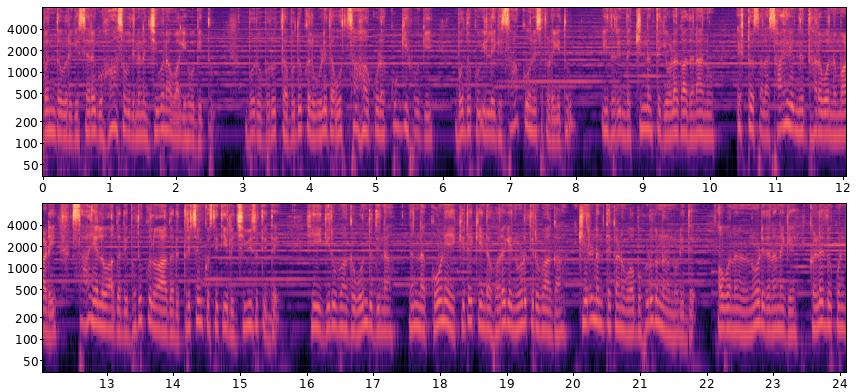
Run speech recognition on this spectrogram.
ಬಂದವರಿಗೆ ಸೆರಗು ಹಾಸುವುದು ನನ್ನ ಜೀವನವಾಗಿ ಹೋಗಿತ್ತು. ಬರು ಬರುತ್ತಾ ಬದುಕಲು ಉಳಿದ ಉತ್ಸಾಹ ಕೂಡ ಕುಗ್ಗಿ ಹೋಗಿ ಬದುಕು ಇಲ್ಲಿಗೆ ಸಾಕು ಅನಿಸತೊಡಗಿತು. ಇದರಿಂದ ಖಿನ್ನತೆಗೆ ಒಳಗಾದ ನಾನು ಎಷ್ಟೋ ಸಲ ಸಾಯಲು ನಿರ್ಧಾರವನ್ನು ಮಾಡಿ ಸಾಯಲು ಆಗದೆ ಬದುಕಲು ಆಗದೆ ತ್ರಿಶಂಕು ಸ್ಥಿತಿಯಲ್ಲಿ ಜೀವಿಸುತ್ತಿದ್ದೆ. ಹೀಗಿರುವಾಗ ಒಂದು ದಿನ ನನ್ನ ಕೋಣೆಯ ಕಿಟಕಿಯಿಂದ ಹೊರಗೆ ನೋಡುತ್ತಿರುವಾಗ ಕಿರಣಂತೆ ಕಾಣುವ ಒಬ್ಬ ಹುಡುಗನನ್ನು ನೋಡಿದ್ದೆ. ಅವನನ್ನು ನೋಡಿದ ನನಗೆ ಕಳೆದುಕೊಂಡ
